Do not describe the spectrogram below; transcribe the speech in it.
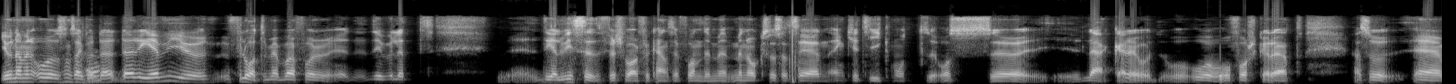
Jo, nej, men och som sagt, Ja. där, där är vi ju, förlåt om jag bara får, det är väl ett eh, delvis ett försvar för Cancerfonden, men, men också så att säga en, en kritik mot oss eh, läkare och, och, och forskare att alltså, eh,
